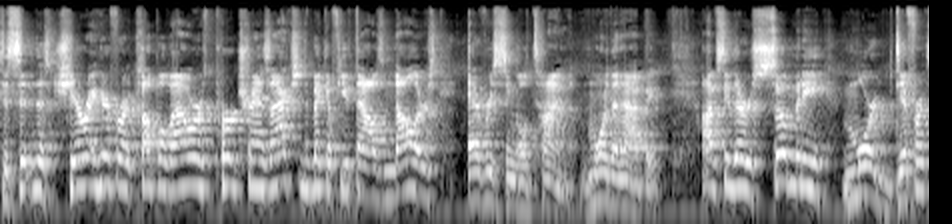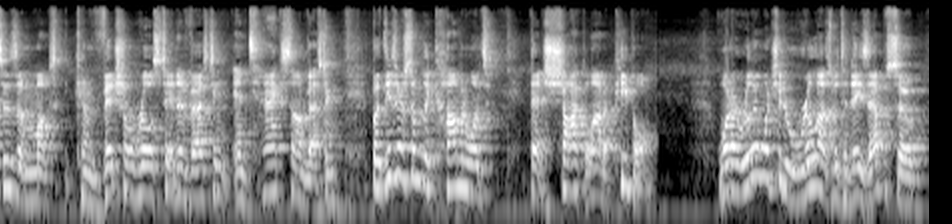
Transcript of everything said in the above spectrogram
to sit in this chair right here for a couple of hours per transaction to make a few thousand dollars every single time. More than happy. Obviously, there are so many more differences amongst conventional real estate investing and tax investing, but these are some of the common ones that shock a lot of people. What I really want you to realize with today's episode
